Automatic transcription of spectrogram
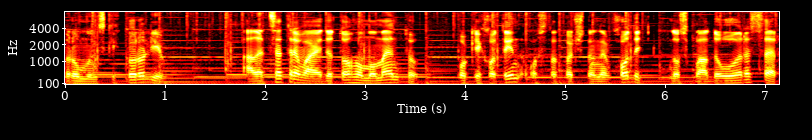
румунських королів. Але це триває до того моменту, поки Хотин остаточно не входить до складу УРСР.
